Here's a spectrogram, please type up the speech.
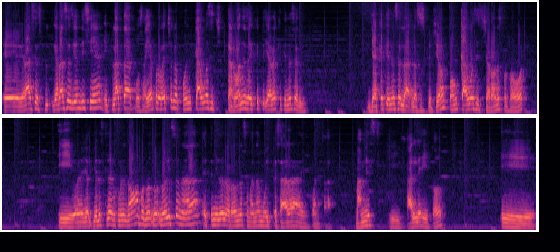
Eh, gracias, gracias John DCM y Plata, pues ahí aprovechalo, pon caguas y chicharrones ahí que y ahora que tienes el ya que tienes la, suscripción, pon caguas y chicharrones por favor. Y bueno, yo, les quiero recomendar, no, pues no, no, no, he visto nada, he tenido la verdad una semana muy pesada en cuanto a mames y jale y todo. Y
